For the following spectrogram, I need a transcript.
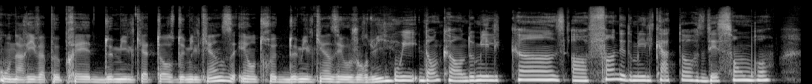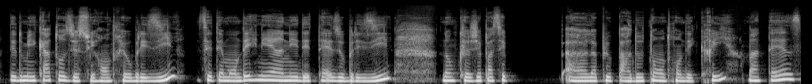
on arrive à peu près 2014-2015 et entre 2015 et aujourd'hui? Oui, donc en 2015, en fin de 2014, décembre de 2014, je suis rentrée au Brésil. C'était mon dernier année de thèse au Brésil. Donc j'ai passé euh, la plupart du temps en train d'écrire ma thèse.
